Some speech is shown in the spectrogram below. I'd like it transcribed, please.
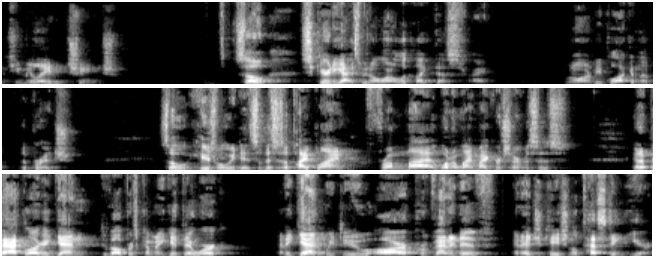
accumulating change. So security guys, we don't want to look like this, right? We don't want to be blocking the, the bridge. So here's what we did. So this is a pipeline from my, one of my microservices. Got a backlog again, developers come in and get their work. And again, we do our preventative and educational testing here.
